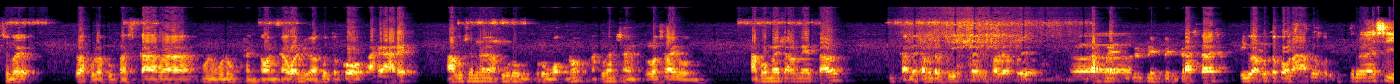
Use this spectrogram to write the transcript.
kayak lagu-lagu Baskara ngono-ngono dan kawan-kawan ya aku teko arek-arek. Aku seneng aku rung rungokno aku kan sang lo saya wong aku metal-metal gak metal-metal sih. Kayak misalnya apa ya? Ah metal Eh, band-band keras-keras itu aku teko rapi Distorasi,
